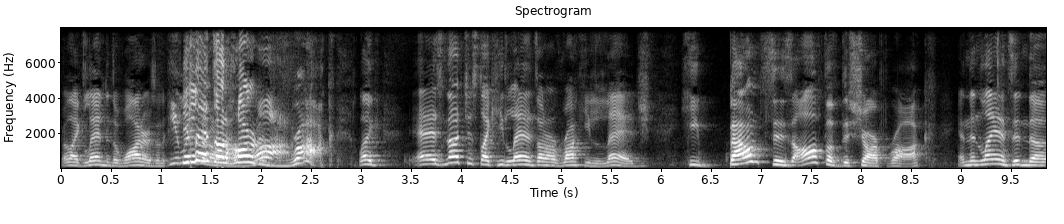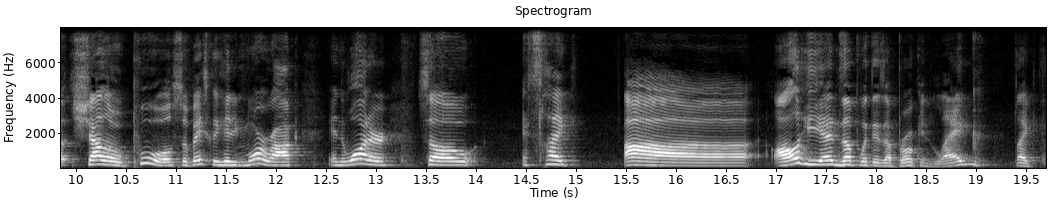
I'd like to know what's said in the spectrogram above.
or like land in the water or something. He, lands lands on on hard rock. rock. Like and it's not just like he lands on a rocky ledge. He bounces off of the sharp rock and then lands in the shallow pool, so basically hitting more rock in the water. So it's like uh all he ends up with is a broken leg. Like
